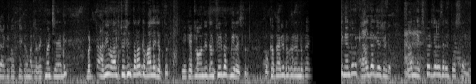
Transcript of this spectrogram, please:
ప్యాకెట్ ఒక ఎకరం అట్లా రికమెండ్ చేయండి. బట్ అది వాళ్ళు చూసిన తర్వాత వాళ్ళే చెప్తారు. మీకు ఎట్లా ఉంది? దాని ఫీడ్బ్యాక్ మీరు ఇస్తారు. ఒక ప్యాకెట్ ఒక రెండు ప్యాకెట్ ఎంత కాల్ బ్యాక్ చేసిండు. సార్ నేను ఎక్స్పెక్ట్ చేయాలి సార్ ఇంత వస్తుంది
